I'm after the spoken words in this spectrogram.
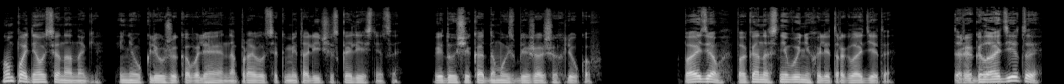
он поднялся на ноги и, неуклюже ковыляя, направился к металлической лестнице, ведущей к одному из ближайших люков. Пойдем, пока нас не вынюхали троглодиты». «Троглодиты?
